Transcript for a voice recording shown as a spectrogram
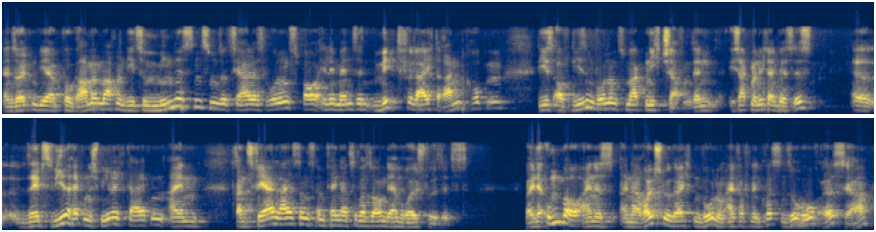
Dann sollten wir Programme machen, die zumindest ein soziales Wohnungsbauelement sind, mit vielleicht Randgruppen, die es auf diesem Wohnungsmarkt nicht schaffen. Denn ich sage mal nüchtern, wie es ist, äh, selbst wir hätten Schwierigkeiten, einen Transferleistungsempfänger zu versorgen, der im Rollstuhl sitzt. Weil der Umbau eines, einer rollstuhlgerechten Wohnung einfach von den Kosten so hoch ist, ja,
